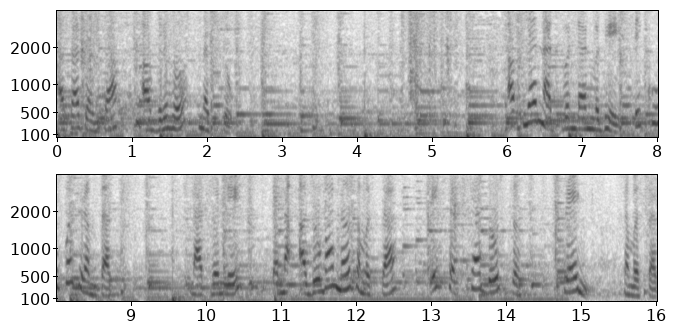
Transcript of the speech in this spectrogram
असा त्यांचा आग्रह नसतो. आपल्या नातवंडांमध्ये ते खूपच रमतात. नातवंडे त्यांना आजोबा न समजता एक सख्या दोस्त फ्रेंड समजतात.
